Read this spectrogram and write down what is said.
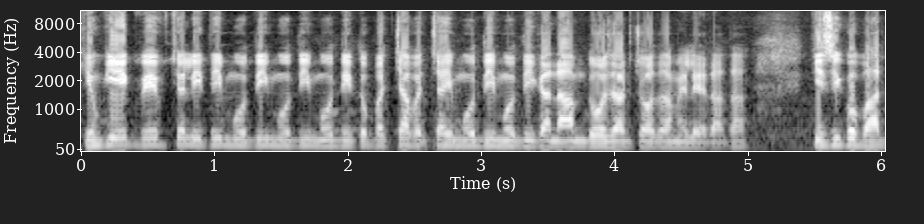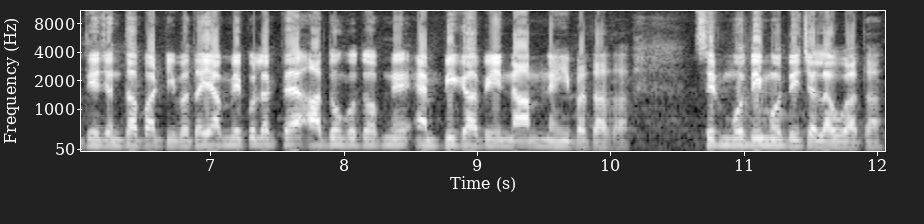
क्योंकि एक वेव चली थी, मोदी मोदी मोदी तो बच्चा बच्चा ही मोदी मोदी का नाम 2014 में ले रहा था। किसी को भारतीय जनता पार्टी पता या मेरे को लगता है आधों को तो अपने एमपी का भी नाम नहीं पता था। सिर्फ़ मोदी मोदी चला हुआ था।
